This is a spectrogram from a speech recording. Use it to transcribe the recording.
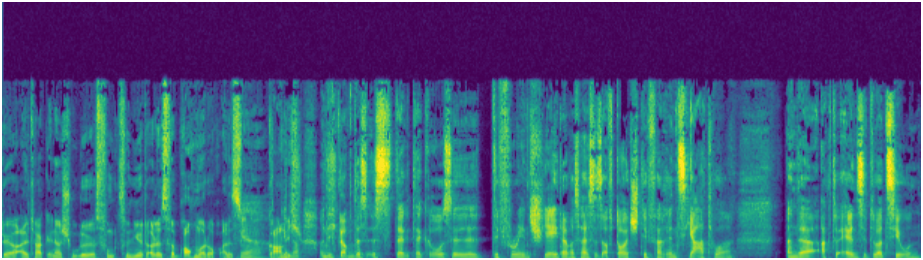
der Alltag in der Schule, das funktioniert alles, verbrauchen wir doch alles ja, gar nicht. Genau. Und ich glaube, mhm. das ist der, der große Differentiator, was heißt es auf Deutsch, Differenziator an der aktuellen Situation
